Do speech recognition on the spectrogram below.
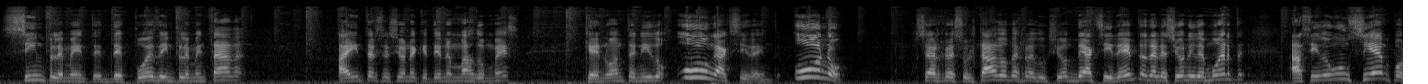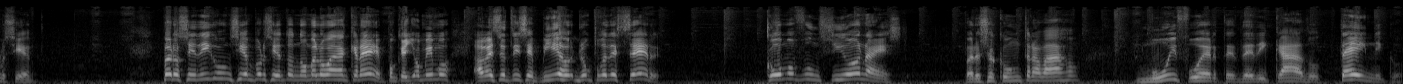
simplemente después de implementada, hay intersecciones que tienen más de un mes que no han tenido un accidente, uno. O sea, el resultado de reducción de accidentes, de lesiones y de muerte ha sido un 100%. Pero si digo un 100% no me lo van a creer, porque yo mismo a veces dice, viejo, no puede ser. ¿Cómo funciona esto? Pero eso es con un trabajo muy fuerte, dedicado, técnico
